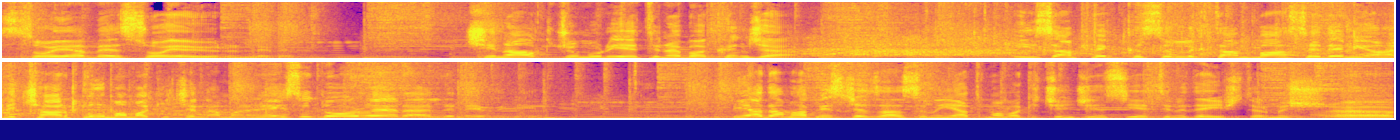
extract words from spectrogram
soya ve soya ürünleri. Çin Halk Cumhuriyeti'ne bakınca insan pek kısırlıktan bahsedemiyor. Hani çarpılmamak için ama neyse doğru herhalde ne bileyim. Bir adam hapis cezasını yatmamak için cinsiyetini değiştirmiş. Ee,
